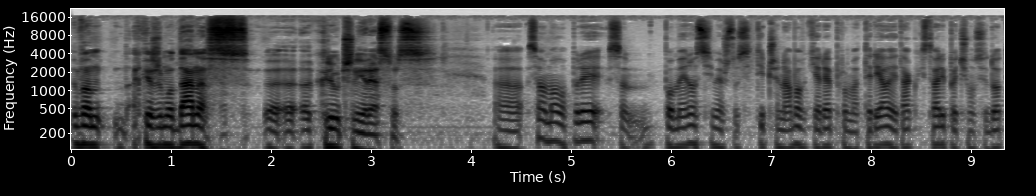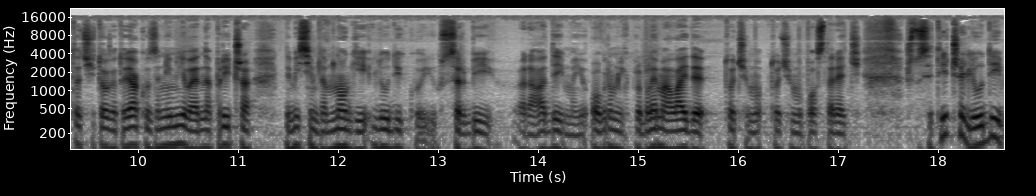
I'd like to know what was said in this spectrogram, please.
vam, da kažemo, danas uh, uh, ključni resurs? Samo malo pre sam pomenuo si me što se tiče nabavke repromaterijala i takvih stvari, pa ćemo se dotaći toga. To je jako zanimljiva jedna priča gde mislim da mnogi ljudi koji u Srbiji rade imaju ogromnih problema, ali ajde, to ćemo, to ćemo posle reći. Što se tiče ljudi,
